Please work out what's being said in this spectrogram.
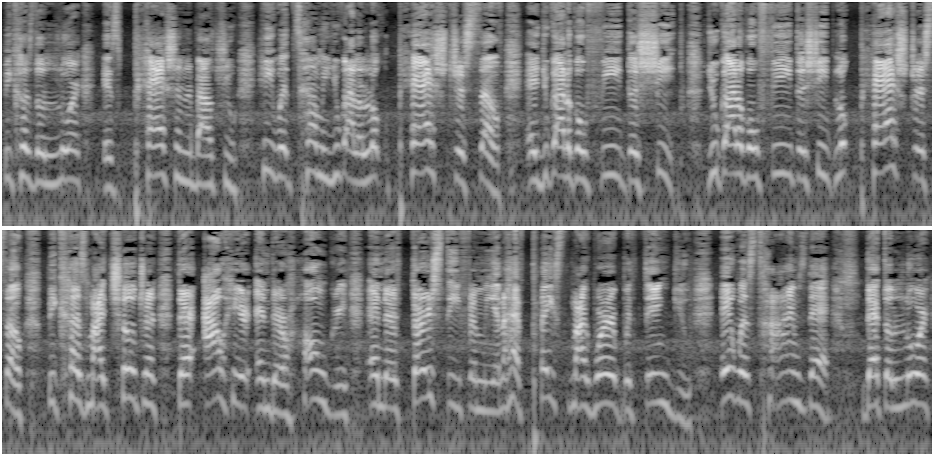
because the Lord is passionate about you. He would tell me, you got to look past yourself and you got to go feed the sheep. You got to go feed the sheep. Look past yourself because my children, they're out here and they're hungry and they're thirsty for me. And I have placed my word within you. It was times that, that the Lord,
